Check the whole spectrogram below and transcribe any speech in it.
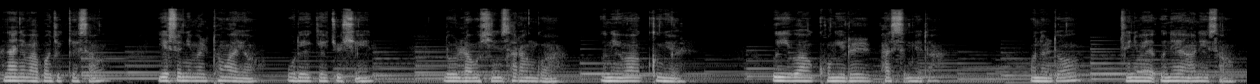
하나님 아버지께서 예수님을 통하여 우리에게 주신 놀라우신 사랑과 은혜와 긍휼, 의와 공의를 받습니다. 오늘도 주님의 은혜 안에서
